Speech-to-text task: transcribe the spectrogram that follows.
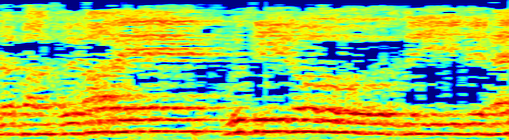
جب آئے اسی روز ہے۔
